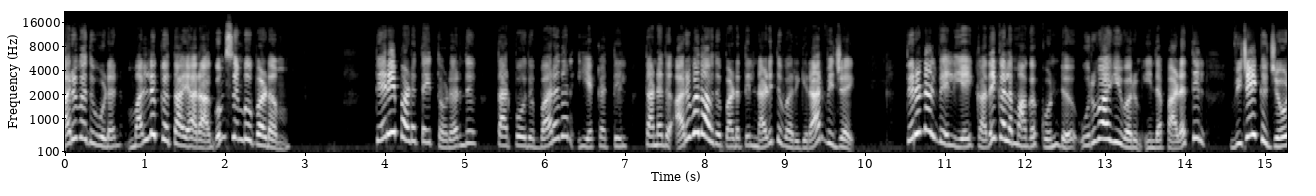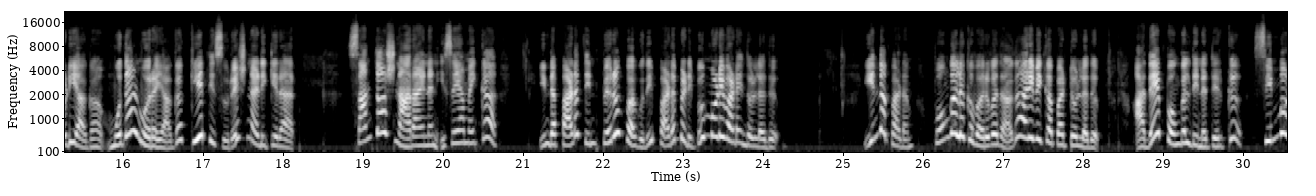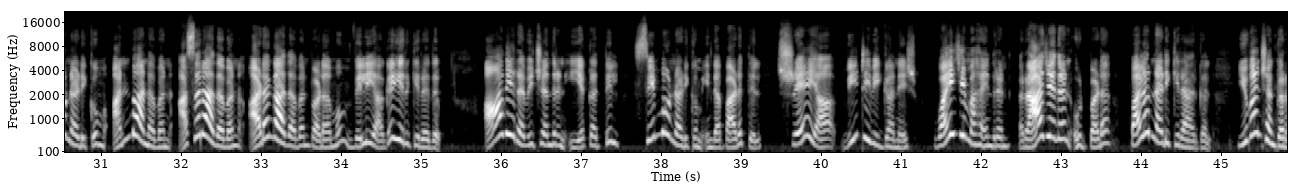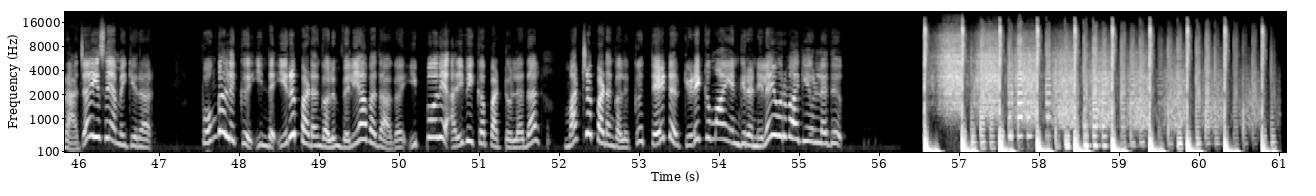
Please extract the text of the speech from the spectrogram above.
அறுபது உடன் மல்லுக்கு தயாராகும் சிம்பு படம். திரைப்படத்தை தொடர்ந்து தற்போது பரதன் இயக்கத்தில் தனது அறுபதாவது படத்தில் நடித்து வருகிறார் விஜய். திருநெல்வேலியை கதைக்களமாக கொண்டு உருவாகி வரும் இந்த படத்தில் விஜய்க்கு ஜோடியாக முதல் முறையாக கீர்த்தி சுரேஷ் நடிக்கிறார். சந்தோஷ் நாராயணன் இசையமைக்க இந்த படத்தின் பெரும் பகுதி படப்பிடிப்பு முடிவடைந்துள்ளது. இந்த படம் பொங்கலுக்கு வருவதாக அறிவிக்கப்பட்டுள்ளது. அதே பொங்கல் தினத்திற்கு சிம்பு நடிக்கும் அன்பானவன் அசராதவன் அடங்காதவன் படமும் வெளியாக இருக்கிறது. ஆதி ரவிச்சந்திரன் இயக்கத்தில் சிம்பு நடிக்கும் இந்த படத்தில் ஸ்ரேயா வி டிவி கணேஷ் வைஜி மகேந்திரன் ராஜேந்திரன் உட்பட பலர் நடிக்கிறார்கள். யுவன் சங்கர் ராஜா இசையமைக்கிறார். பொங்கலுக்கு இந்த இரு படங்களும் வெளியாவதாக இப்போதே அறிவிக்கப்பட்டுள்ளதால் மற்ற படங்களுக்கு தேட்டர் கிடைக்குமா என்கிற நிலை உருவாகியுள்ளது.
